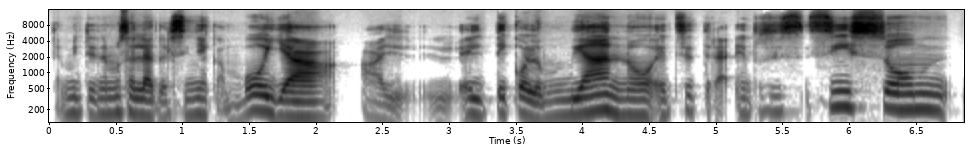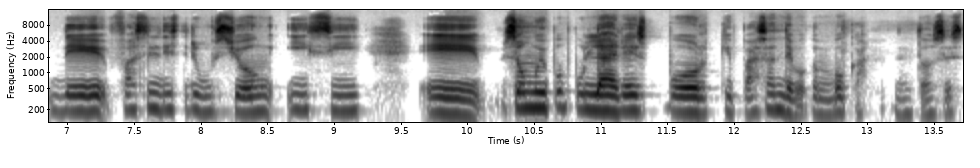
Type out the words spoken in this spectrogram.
también tenemos a la Garcinia camboya, al el té colombiano, etc. Entonces sí son de fácil distribución y sí eh, son muy populares porque pasan de boca en boca. Entonces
